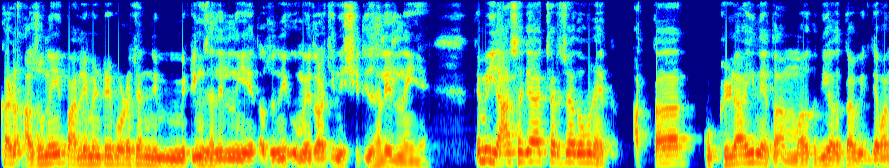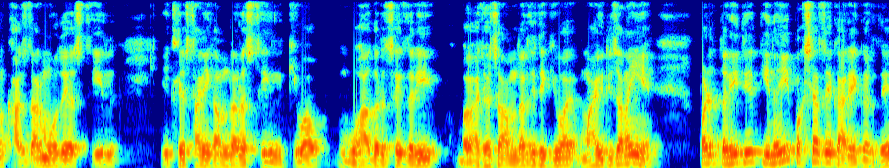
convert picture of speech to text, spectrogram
कारण अजूनही पार्लिमेंटरी बोर्डाच्या मिटिंग झालेली नाही आहेत अजूनही उमेदवाराची निश्चिती झालेली नाही आहे ते मी या सगळ्या चर्चा करून आहेत. आत्ता कुठलाही नेता मग अगदी आता विद्यमान खासदार महोदय असतील इथले स्थानिक आमदार असतील किंवा गुहागरचे जरी भाजपचा आमदार तिथे किंवा महायुतीचा नाही आहे पण तरी ते तीनही पक्षाचे कार्यकर्ते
